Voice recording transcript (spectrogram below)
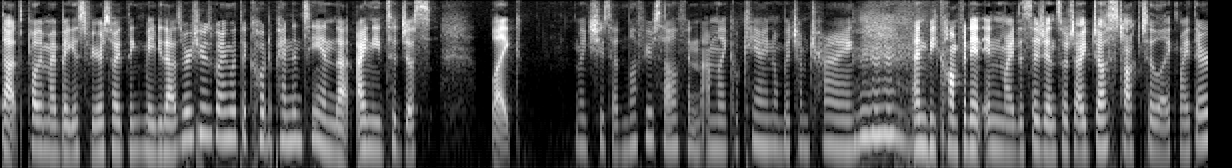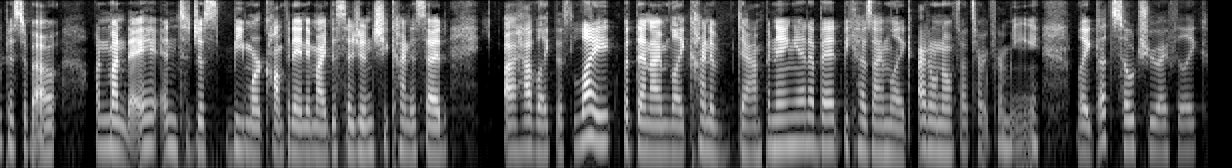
that's probably my biggest fear. So I think maybe that's where she was going with the codependency and that I need to just like like she said, love yourself. And I'm like, okay, I know, bitch, I'm trying and be confident in my decisions, which I just talked to like my therapist about on Monday. And to just be more confident in my decisions, she kind of said, I have like this light, but then I'm like kind of dampening it a bit because I'm like, I don't know if that's right for me. Like, That's so true. I feel like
